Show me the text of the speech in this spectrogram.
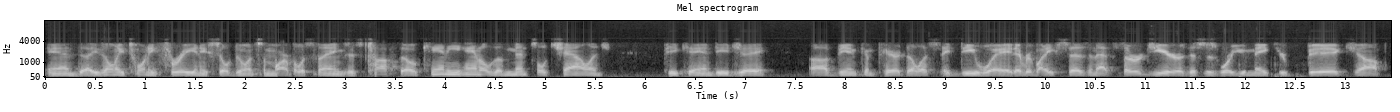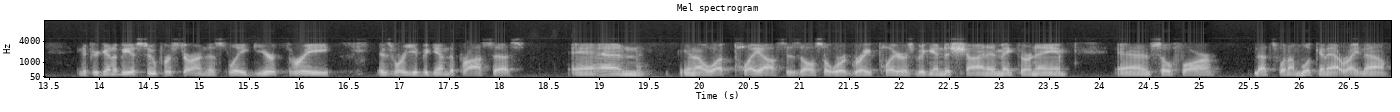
and uh, he's only 23 and he's still doing some marvelous things. It's tough though. Can he handle the mental challenge, PK and DJ? Uh, being compared to, let's say, D Wade. Everybody says in that third year, this is where you make your big jump. And if you're going to be a superstar in this league, year three is where you begin the process. And you know what? Playoffs is also where great players begin to shine and make their name. And so far, that's what I'm looking at right now.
